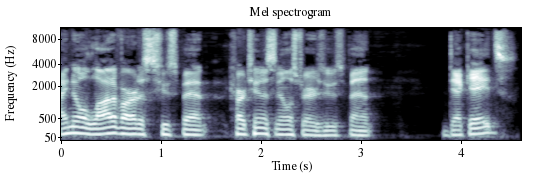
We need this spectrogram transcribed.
I know a lot of artists who spent cartoonists and illustrators who spent decades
